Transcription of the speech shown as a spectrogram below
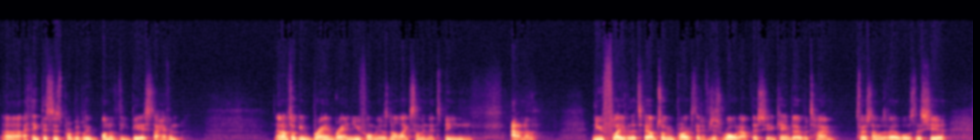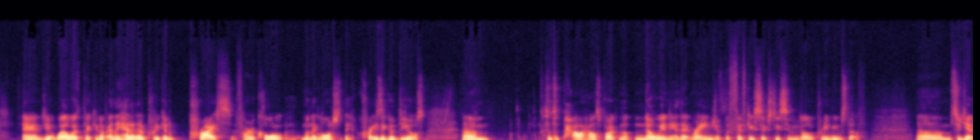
uh, I think this is probably one of the best. I haven't, and I'm talking brand, brand new formulas, not like something that's been, I don't know, new flavor that's available. I'm talking products that have just rolled out this year, game over time. First time was available was this year. And yeah, well worth picking up. And they had it at a pretty good price, if I recall, when they launched. They're crazy good deals. Um, so it's a powerhouse product, nowhere near that range of the 50 60 $70 premium stuff. Um, so yeah,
